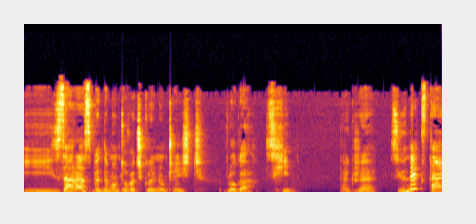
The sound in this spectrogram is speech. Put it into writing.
i zaraz będę montować kolejną część vloga z Chin. Także see you next time!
